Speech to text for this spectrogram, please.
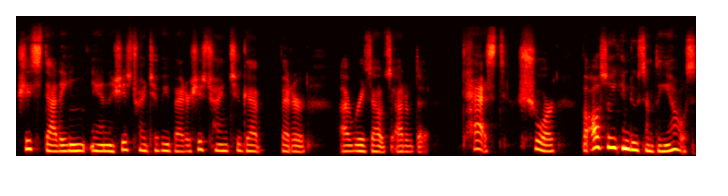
she's studying and she's trying to be better. She's trying to get better uh, results out of the test, sure. But also, you can do something else.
